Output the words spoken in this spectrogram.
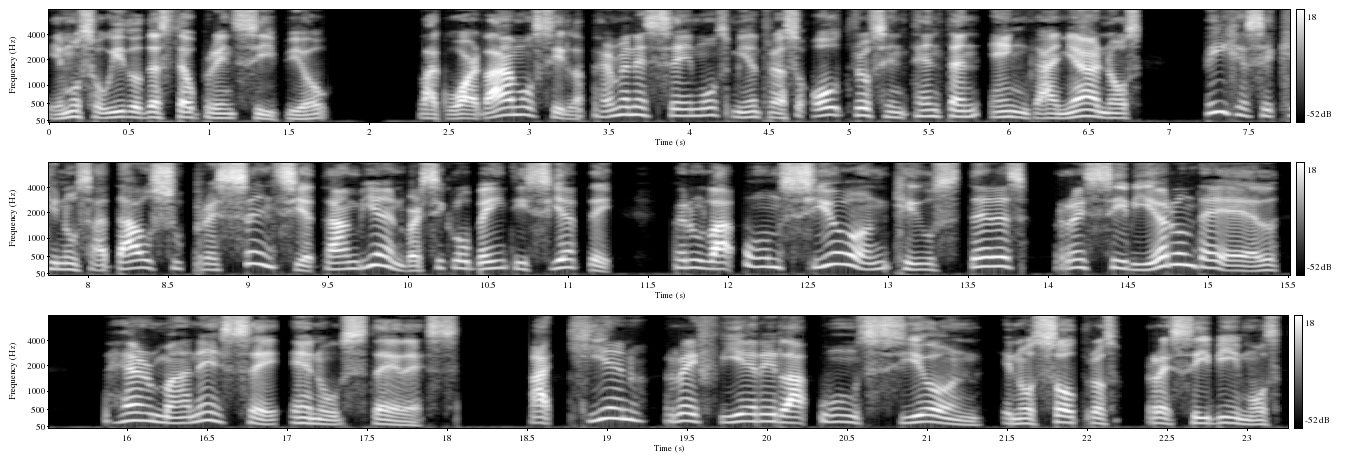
hemos oído desde el principio, la guardamos y la permanecemos mientras otros intentan engañarnos. Fíjese que nos ha dado su presencia también, versículo 27 pero la unción que ustedes recibieron de Él permanece en ustedes. ¿A quién refiere la unción que nosotros recibimos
